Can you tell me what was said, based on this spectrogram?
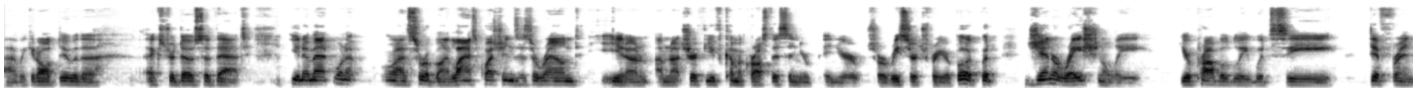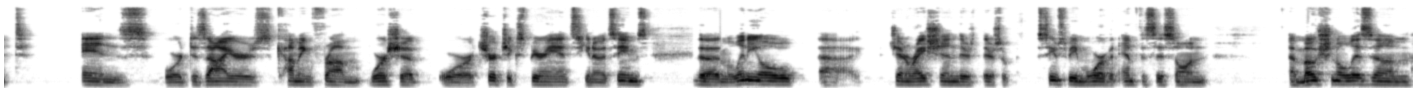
Uh, we could all do with a extra dose of that. You know, Matt, one of, one of sort of my last questions is around, you know, I'm not sure if you've come across this in your in your sort of research for your book, but generationally, you probably would see different ends or desires coming from worship or church experience. You know, it seems the millennial uh, generation there's there's a, seems to be more of an emphasis on emotionalism,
